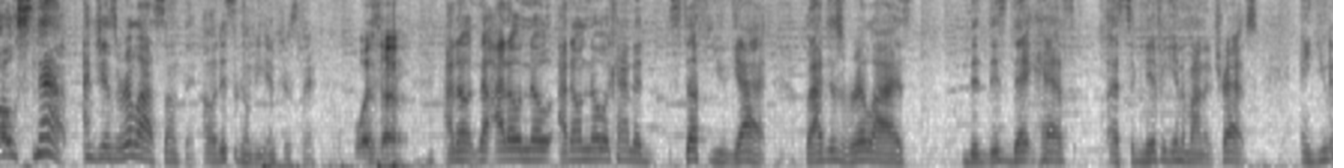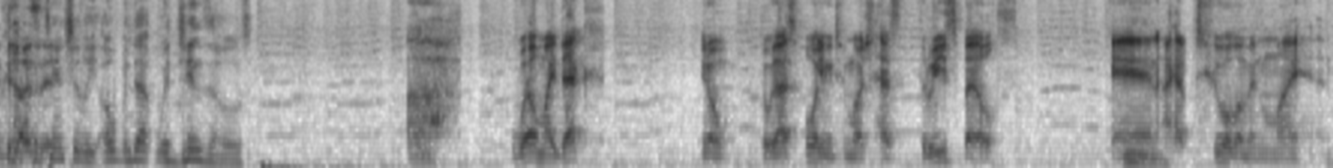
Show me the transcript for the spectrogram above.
oh snap! I just realized something. Oh, this is gonna be interesting. What's Okay. up? I don't know. I don't know. I don't know what kind of stuff you got, but I just realized that this deck has a significant amount of traps, and you It could it. potentially opened up with Jinzo's. Ah, well, my deck, you know, without spoiling too much, has three spells, and Hmm. I have two of them in my hand.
